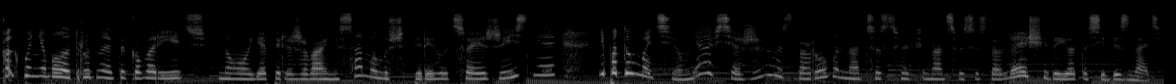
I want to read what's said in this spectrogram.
Как бы не было трудно это говорить, но я переживаю не самый лучший период своей жизни. Не подумайте, у меня все живы, здоровы, на отсутствие финансовой составляющей дает о себе знать.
